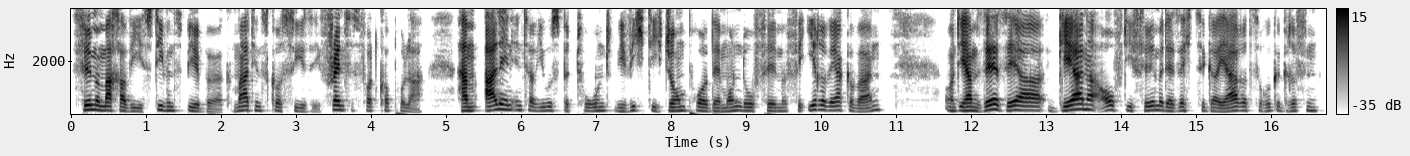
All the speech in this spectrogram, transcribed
Filmemacher wie Steven Spielberg, Martin Scorsese, Francis Ford Coppola haben alle in Interviews betont, wie wichtig Jean-Paul Belmondo Filme für ihre Werke waren. Und die haben sehr, sehr gerne auf die Filme der 60er Jahre zurückgegriffen.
